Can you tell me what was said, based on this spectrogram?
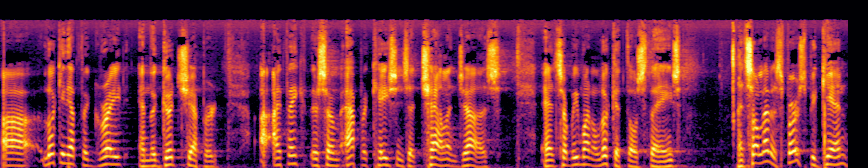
uh, looking at the great and the good shepherd I think there's some applications that challenge us and so we want to look at those things. And so let us first begin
